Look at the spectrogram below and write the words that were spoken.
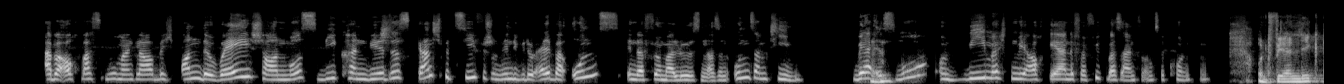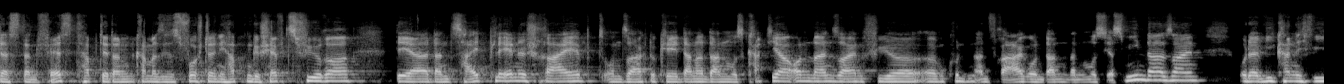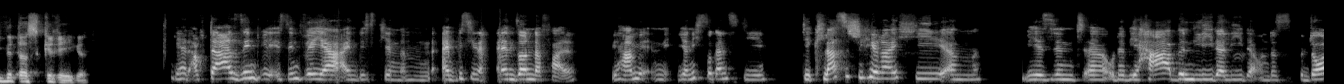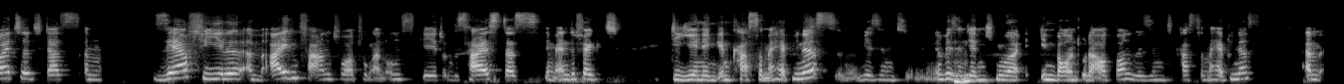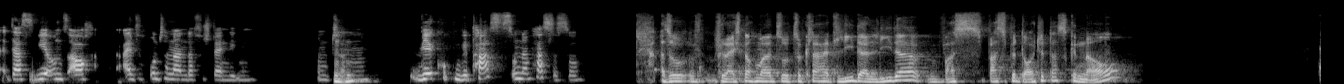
Aber auch was, wo man, glaube ich, on the way schauen muss, wie können wir das ganz spezifisch und individuell bei uns in der Firma lösen, also in unserem Team wer mhm. ist wo und wie möchten wir auch gerne verfügbar sein für unsere Kunden. Und wer legt das dann fest? Habt ihr dann, kann man sich das vorstellen, ihr habt einen Geschäftsführer, der dann Zeitpläne schreibt und sagt, okay, dann und dann muss Katja online sein für ähm, Kundenanfrage und dann, dann muss Jasmin da sein? Oder wie kann ich, wie wird das geregelt? Ja, auch da sind wir, sind wir ja ein bisschen, ähm, ein bisschen ein Sonderfall. Wir haben ja nicht so ganz die, die klassische Hierarchie, ähm, wir sind äh, oder wir haben Leader, Leader. Und das bedeutet, dass ähm, sehr viel ähm, Eigenverantwortung an uns geht. Und das heißt, dass im Endeffekt diejenigen im Customer Happiness, wir sind, wir sind ja nicht nur inbound oder outbound, wir sind Customer Happiness, ähm, dass wir uns auch einfach untereinander verständigen. Und mhm. ähm, wir gucken, wie passt und dann passt es so. Also vielleicht nochmal so zur Klarheit, Leader, Leader, was, was bedeutet das genau?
